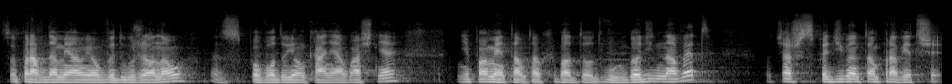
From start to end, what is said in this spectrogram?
Co prawda miałem ją wydłużoną z powodu jąkania właśnie. Nie pamiętam tam chyba do dwóch godzin nawet, chociaż spędziłem tam prawie trzy.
